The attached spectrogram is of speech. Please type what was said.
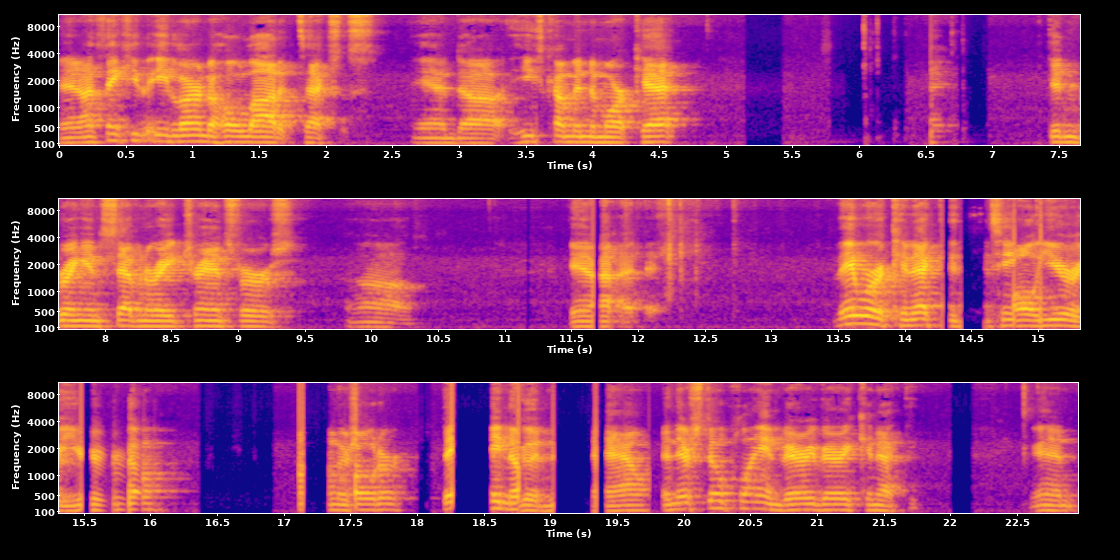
And I think he, he learned a whole lot at Texas. And uh, he's come into Marquette, didn't bring in seven or eight transfers. Uh, and I, they were a connected team all year a year ago on their shoulder. They, they know good now, and they're still playing very, very connected. And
